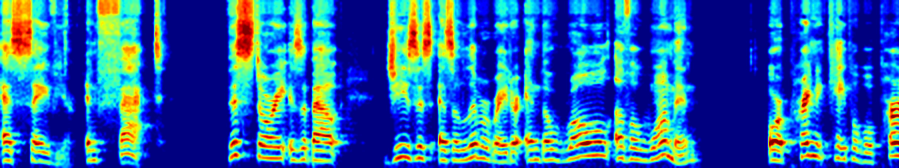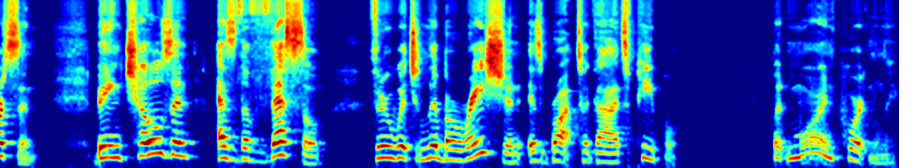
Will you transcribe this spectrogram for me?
as Savior. In fact, this story is about Jesus as a liberator and the role of a woman or pregnant capable person being chosen as the vessel through which liberation is brought to God's people. But more importantly,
